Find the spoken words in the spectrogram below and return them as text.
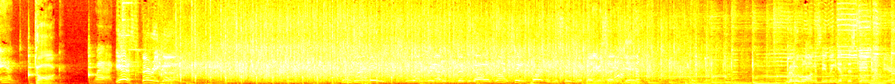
End. Dog. Wag. Yes. Very good. Susan Andy, you won $350. Ron, change partners with Susan. We'll play your second game. We're going to move along and see if we can get this game in here.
